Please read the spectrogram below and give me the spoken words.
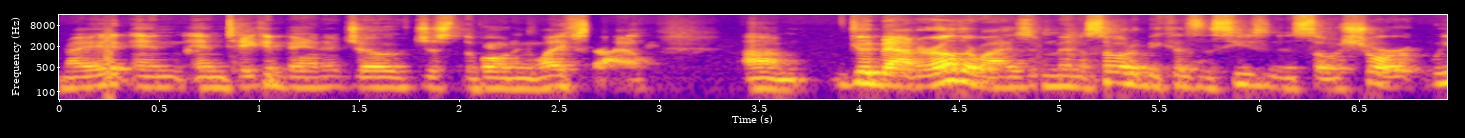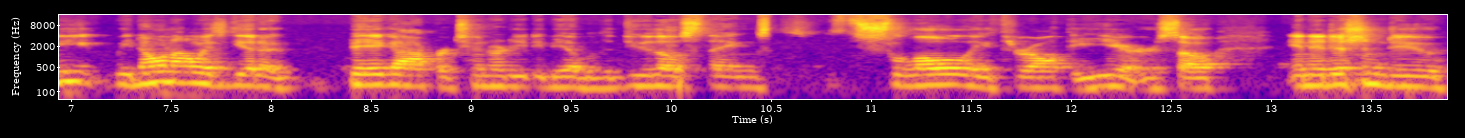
right, and and take advantage of just the boating lifestyle. Um, good, bad, or otherwise, in Minnesota, because the season is so short, we we don't always get a big opportunity to be able to do those things slowly throughout the year. So, in addition to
